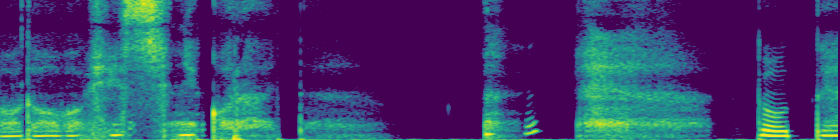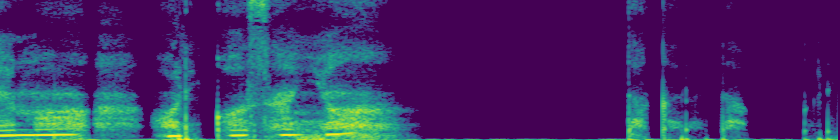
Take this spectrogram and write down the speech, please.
衝動を必死にこらえて。とてもお利口さんよ。だからたっぷり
